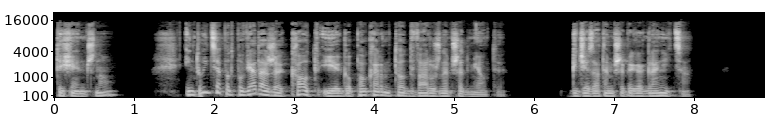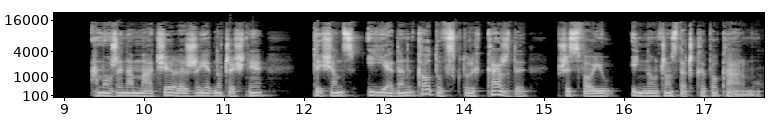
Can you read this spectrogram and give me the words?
tysięczną? Intuicja podpowiada, że kot i jego pokarm to dwa różne przedmioty. Gdzie zatem przebiega granica? A może na macie leży jednocześnie tysiąc i jeden kotów, z których każdy przyswoił inną cząsteczkę pokarmu.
